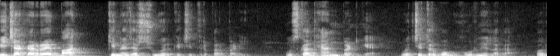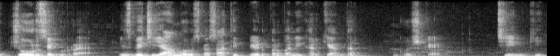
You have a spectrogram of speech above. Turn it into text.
पीछा कर रहे बाघ की नज़र शुअर के चित्र पर पड़ी। उसका ध्यान बट गया। वो चित्र को घूरने लगा और ज़ोर से गुर्राया इस बीच यांग और उसका साथी पेड़ पर बने घर के अंदर घुस गए। चीन की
